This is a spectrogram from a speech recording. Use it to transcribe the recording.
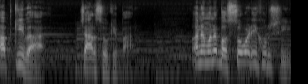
અબકી બાર, ચારસો કે પાર. અને મને બસો વાળી ખુરશી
